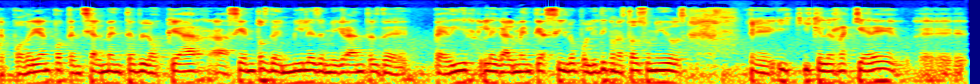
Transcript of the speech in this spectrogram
que podrían potencialmente bloquear a cientos de miles de migrantes de pedir legalmente asilo político en Estados Unidos eh, y, que les requiere eh,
